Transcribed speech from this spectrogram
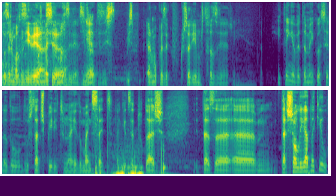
Fazer uma espécie de residência. uma residência. Yeah. Isso, isso era uma coisa que gostaríamos de fazer. E tem a ver também com a cena do, do estado de espírito não é? e do mindset. não é? Quer dizer, tu estás, estás, a, a- estás só ligado naquilo.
